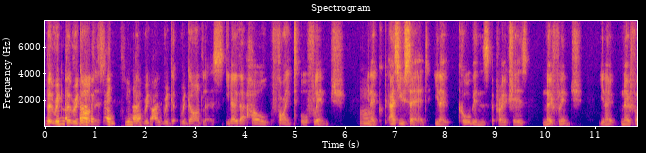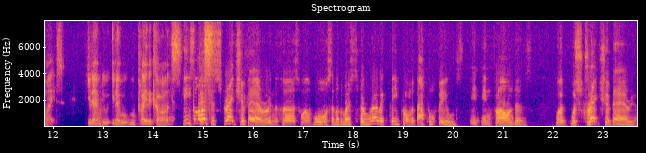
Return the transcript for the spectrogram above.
But re- but regardless- sense, you know. Re- I- regardless, you know that whole fight or flinch. you mm, know, as you said, you know, Corbyn's approach is no flinch, you know, no fight. You know, Mm. we, you know, we'll, we'll play the cards. He's like a stretcher bearer in the First World War. Some of the most heroic people on the battlefields in, in Flanders were, were stretcher bearer,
